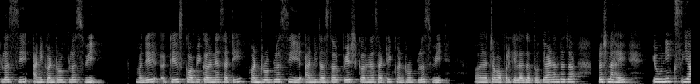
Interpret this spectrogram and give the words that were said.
प्लस सी आणि कंट्रोल प्लस व्ही. म्हणजे टेस्ट कॉपी करण्यासाठी कंट्रोल प्लस सी आणि दस्तऐवज पेस्ट करण्यासाठी कंट्रोल प्लस व्ही. याचा वापर केला जातो. त्यानंतरचा प्रश्न आहे युनिक्स या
